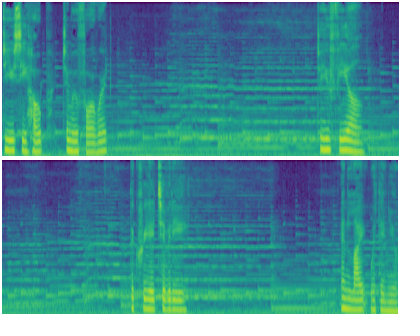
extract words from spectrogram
Do you see hope to move forward? Do you feel the creativity and light within you?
